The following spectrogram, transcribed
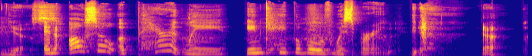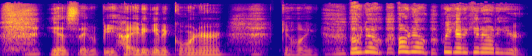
Yes. and also apparently incapable of whispering. yeah. Yes, they would be hiding in a corner, going, "Oh no, oh no, we gotta get out of here!"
